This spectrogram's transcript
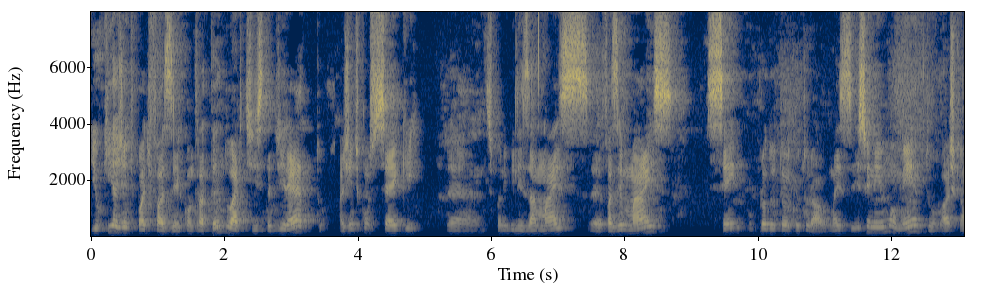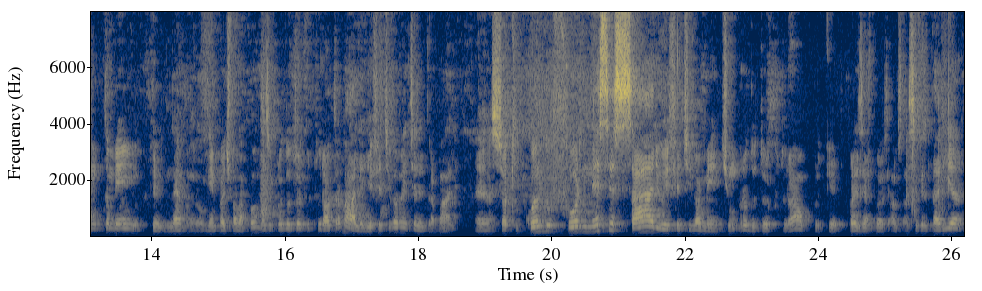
e o que a gente pode fazer contratando o artista direto, a gente consegue é, disponibilizar mais, é, fazer mais sem o produtor cultural. Mas isso em nenhum momento, acho que é um também, né, alguém pode falar, pô, mas o produtor cultural trabalha, e efetivamente ele trabalha. É, só que quando for necessário efetivamente um produtor cultural, porque, por exemplo, a, a secretaria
